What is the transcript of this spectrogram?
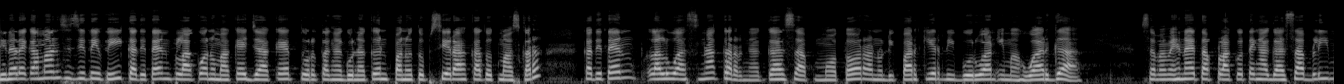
Dina rekaman CCTV, katiten pelaku anu make jaket tur tengah gunakan panutup sirah katut masker, katiten laluas naker ngagasap motor anu diparkir di buruan imah warga. Samamehna eta pelaku teh ngagasab 5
